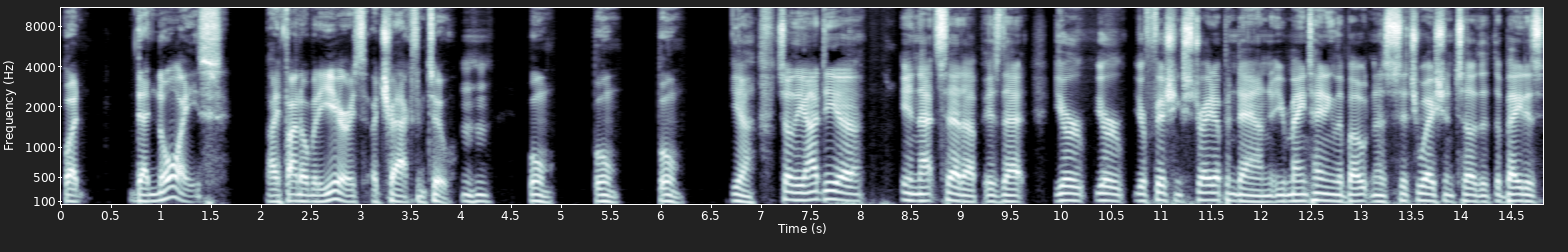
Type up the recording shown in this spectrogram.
But that noise I found over the years attracts them too. Mhm. Boom, boom, boom. Yeah. So the idea in that setup is that you're you're you're fishing straight up and down. You're maintaining the boat in a situation so that the bait is,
